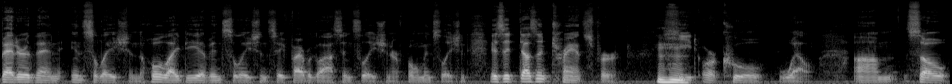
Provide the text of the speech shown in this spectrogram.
better than insulation. The whole idea of insulation, say fiberglass insulation or foam insulation, is it doesn't transfer heat or cool well. Um, so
